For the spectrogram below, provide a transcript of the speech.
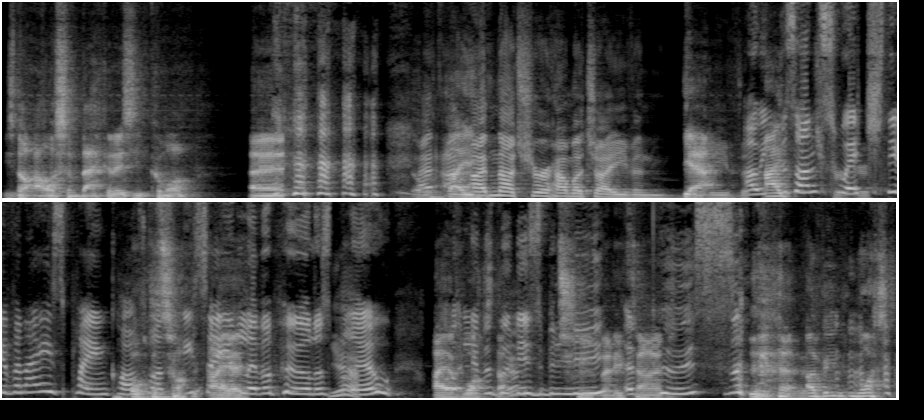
He's not Alisson Becker, is he? Come on. Uh, I, am not sure how much I even yeah. believe that. Oh, he was on Twitch the other night. He's playing COD. Wasn't he saying had, Liverpool is yeah. blue? I have Liverpool that is blue. Too many times. Yeah, I've even watched.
